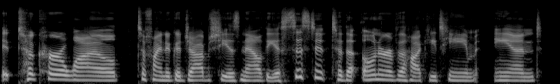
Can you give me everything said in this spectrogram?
it took her a while to find a good job. She is now the assistant to the owner of the hockey team, and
